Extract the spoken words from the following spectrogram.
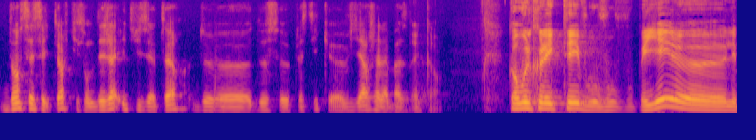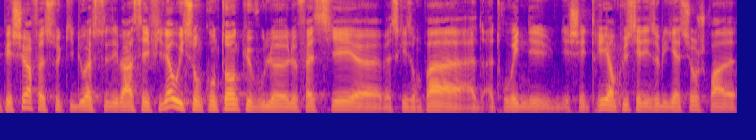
dans ces secteurs qui sont déjà utilisateurs de, ce plastique euh, vierge à la base. D'accord. Quand vous le collectez, vous, vous, payez les pêcheurs, enfin ceux qui doivent se débarrasser des filets, ou ils sont contents que vous le, fassiez parce qu'ils n'ont pas à, trouver une, déchetterie. En plus, il y a des obligations, je crois,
